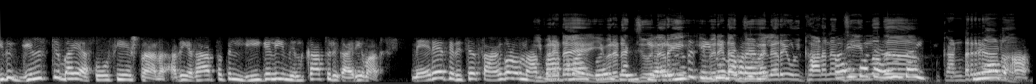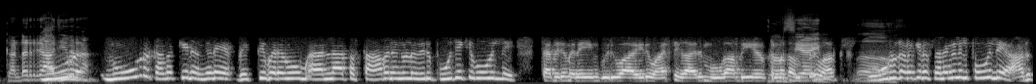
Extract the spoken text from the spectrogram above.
ഇത് ഗിൽറ്റ് ബൈ അസോസിയേഷൻ ആണ്. അത് യഥാർത്ഥത്തിൽ ലീഗലി നിൽക്കാത്തൊരു കാര്യമാണ്. നേരെ തിരിച്ച് താങ്കളൊന്ന് നൂറ്- കണക്കിന് അങ്ങനെ വ്യക്തിപരവും അല്ലാത്ത സ്ഥാപനങ്ങളിൽ ഒരു പൂജയ്ക്ക് പോവില്ലേ? ശബരിമലയും ഗുരുവായൂരും ആറ്റുകാരും മൂകാംബികയൊക്കെയുള്ള. നൂറുകണക്കിന് സ്ഥലങ്ങളിൽ പോവില്ലേ? അത്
